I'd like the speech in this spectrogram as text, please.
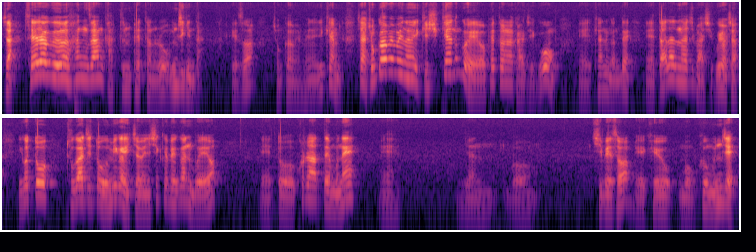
자 세력은 항상 같은 패턴으로 움직인다. 그래서 종가 매매는 이렇게 합니다. 자 종가 매매는 이렇게 쉽게 하는 거예요. 패턴을 가지고 예, 이렇게 하는 건데 예, 따라는 하지 마시고요. 자 이것도 두 가지 또 의미가 있죠. 왜냐 싱크백은 뭐예요? 예, 또 코로나 때문에 예, 이제 뭐 집에서 예, 교육 뭐 그 문제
